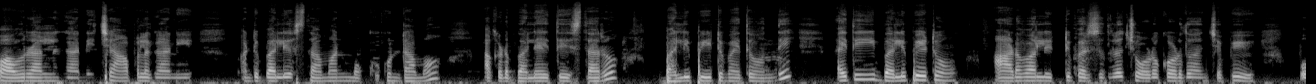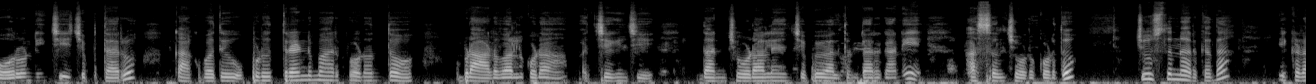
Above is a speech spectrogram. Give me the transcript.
పావురాలను గాని, చేపలు గాని అంటే బలి ఇస్తామని మొక్కుకుంటామో అక్కడ బలి అయితే ఇస్తారు. బలిపీఠం అయితే ఉంది. అయితే ఈ బలిపీఠం ఆడవాళ్ళు ఎట్టి పరిస్థితుల్లో చూడకూడదు అని చెప్పి పూర్వం నుంచి చెప్తారు. కాకపోతే ఇప్పుడు ట్రెండ్ మారిపోవడంతో ఇప్పుడు ఆడవాళ్ళు కూడా ప్రత్యేకించి దాన్ని చూడాలి అని చెప్పి వెళ్తుంటారు కానీ అస్సలు చూడకూడదు. చూస్తున్నారు కదా! ఇక్కడ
